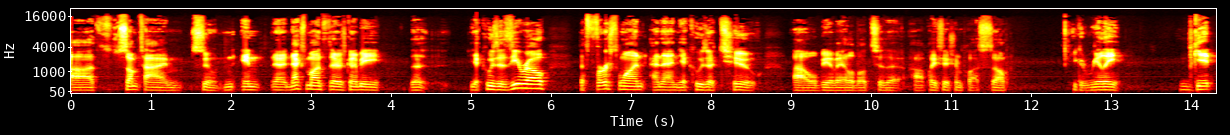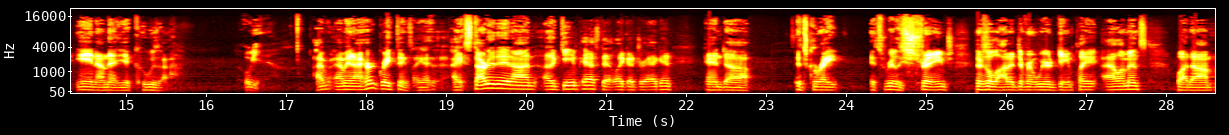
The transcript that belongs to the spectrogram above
uh, sometime soon. In uh, next month, there's going to be the Yakuza Zero, the first one, and then Yakuza Two uh, will be available to the uh, PlayStation Plus. So you could really get in on that Yakuza. Oh yeah. I, I mean, I heard great things. Like I, I started it on a Game Pass that like a dragon, and uh, it's great. It's really strange. There's a lot of different weird gameplay elements, but um,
